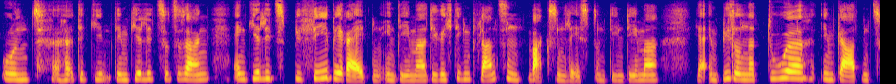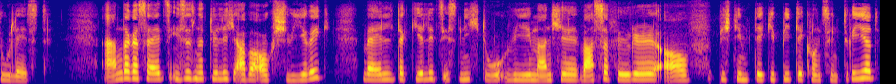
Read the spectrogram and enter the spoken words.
und äh, die, dem Gierlitz sozusagen ein Gierlitz-Buffet bereiten, indem er die richtigen Pflanzen wachsen lässt und indem er ja ein bisschen Natur im Garten zulässt. Andererseits ist es natürlich aber auch schwierig, weil der Gierlitz ist nicht wie manche Wasservögel auf bestimmte Gebiete konzentriert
